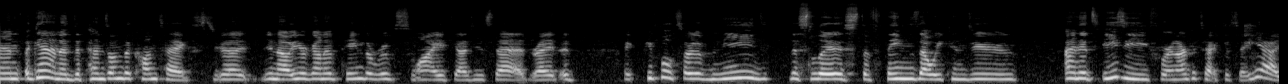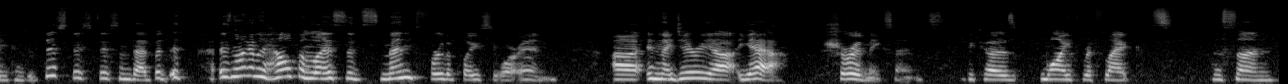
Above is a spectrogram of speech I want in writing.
and again it depends on the context. Uh, you know you're going to paint the roofs white as you said right? It, like people sort of need this list of things that we can do. And it's easy for an architect to say yeah you can do this this this and that. But it, it's not going to help unless it's meant for the place you are in. Uh, in nigeria yeah sure it makes sense. Because white reflects the sun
